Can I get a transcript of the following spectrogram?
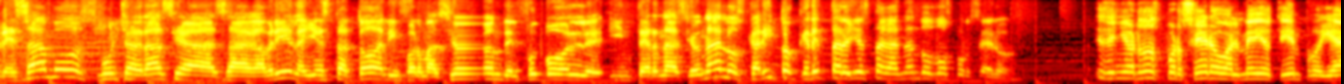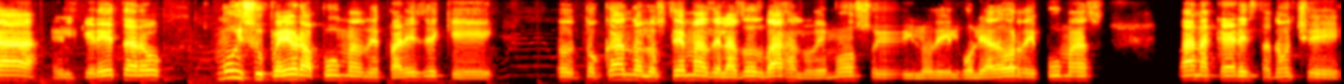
Regresamos, muchas gracias a Gabriel. Ahí está toda la información del fútbol internacional. Oscarito Querétaro ya está ganando 2 por 0. Sí, señor, 2 por 0 al medio tiempo ya el Querétaro. Muy superior a Pumas, me parece que tocando los temas de las dos bajas, lo de Mozo y lo del goleador de Pumas, van a caer esta noche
